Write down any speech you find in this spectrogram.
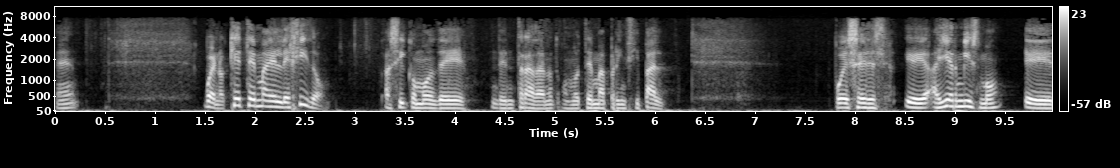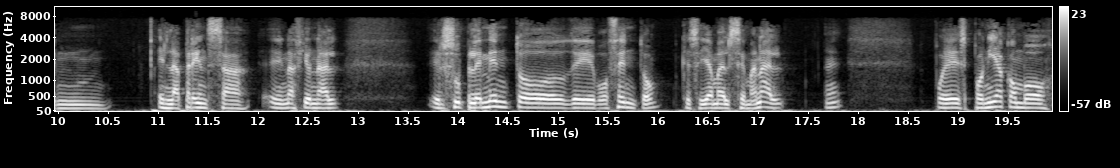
¿eh? Bueno, ¿qué tema he elegido? Así como de, entrada, como tema principal. Pues eh, ayer mismo, en, en la prensa eh, nacional, el suplemento de Vocento, que se llama El Semanal, pues ponía como,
